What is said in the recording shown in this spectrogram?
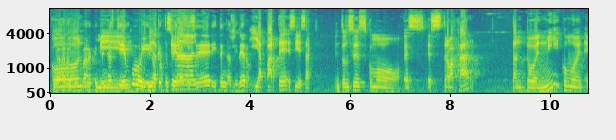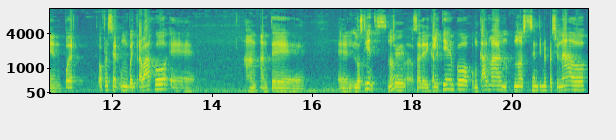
con Claro, pues, para que mi, tengas tiempo y vida lo que tú quieras hacer y tengas dinero. Y aparte, sí, exacto. Entonces, como es, es trabajar tanto en mí como en, en poder ofrecer un buen trabajo eh, an- ante eh, los clientes, ¿no? Sí. O sea, dedicarle tiempo, con calma, no sentirme presionado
